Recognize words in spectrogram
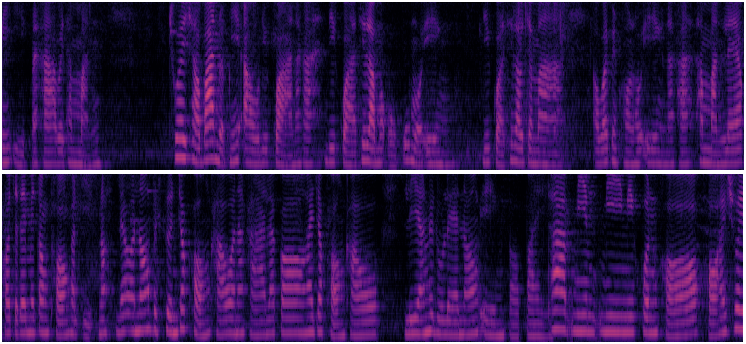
มีอีกนะคะเอาไปทำหมัน ช่วยชาวบ้านแบบนี้เอาดีกว่านะคะ ดีกว่าที่เรามาอบอุ้มเอาเอง ดีกว่าที่เราจะมาเอาไว้เป็นของเราเองนะคะทำหมันแล้วเขาจะได้ไม่ต้องท้องกันอีกเนาะแล้วเอาน้องไปคืนเจ้าของเขาอะนะคะ แล้วก็ให้เจ้าของเขาเลี้ยงและดูแลน้องเองต่อไป ถ้ามีมีมีคนขอขอให้ช่วย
